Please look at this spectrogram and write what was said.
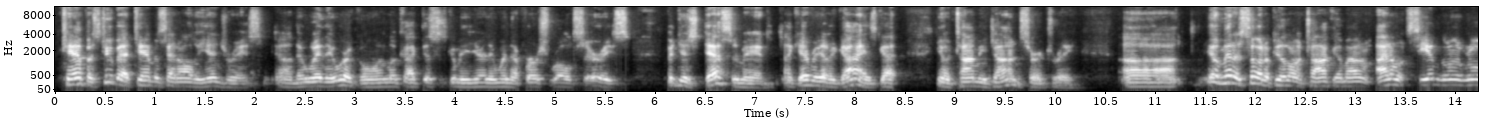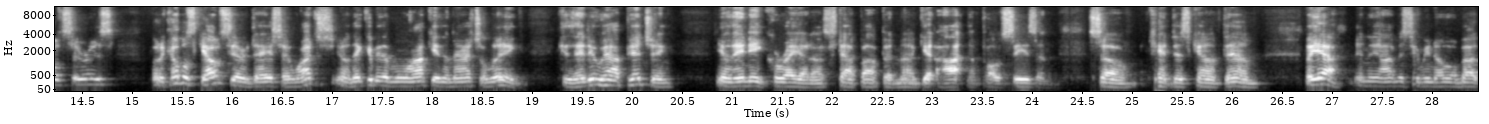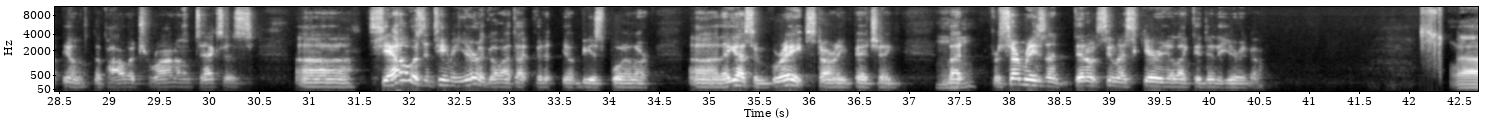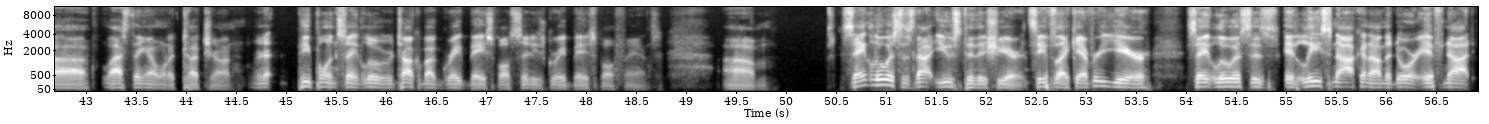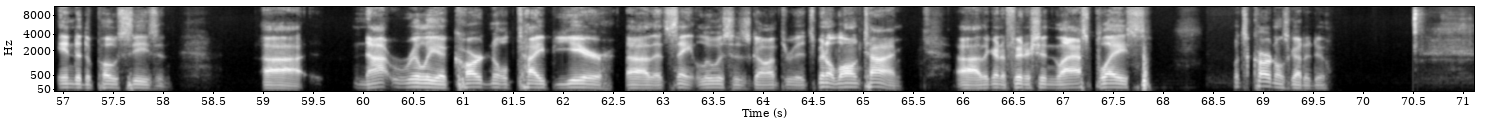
Tampa's too bad Tampa's had all the injuries. Uh, the way they were going looked like this is going to be the year they win their first World Series, but just decimated. Like every other guy has got, you know, Tommy John surgery. Uh, you know, Minnesota, people don't talk about them. I don't see them going to the World Series, but a couple scouts the other day said, watch, you know, they could be the Milwaukee in the National League because they do have pitching. You know, they need Correa to step up and uh, get hot in the postseason. So can't discount them but yeah, and then obviously we know about you know the power of Toronto, Texas. Uh, Seattle was a team a year ago. I thought could you know be a spoiler. Uh, they got some great starting pitching, mm-hmm. but for some reason they don't seem as scary like they did a year ago. Uh, last thing I want to touch on people in St. Louis. We talk about great baseball cities, great baseball fans. Um, St. Louis is not used to this year. It seems like every year St. Louis is at least knocking on the door, if not into the postseason. Uh, not really a Cardinal type year uh, that St. Louis has gone through. It's been a long time. Uh, they're going to finish in last place. What's the Cardinals got to do?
